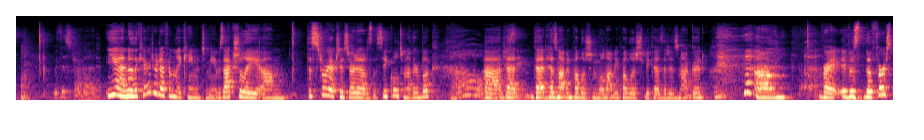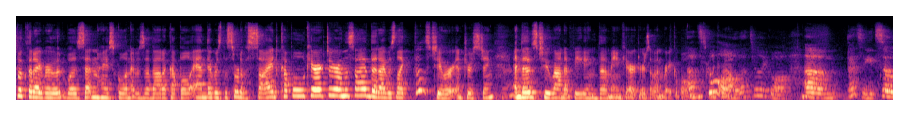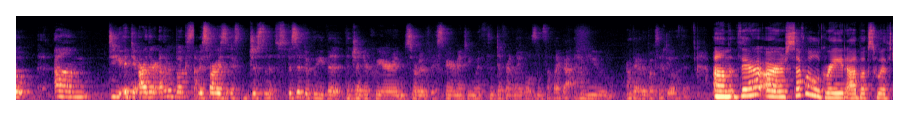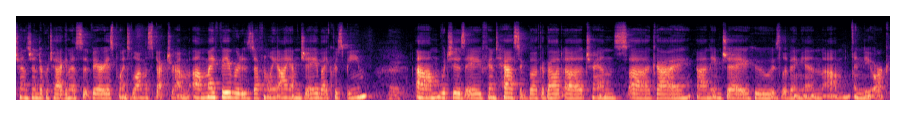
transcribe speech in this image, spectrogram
with this struggle? Yeah, no, the character definitely came to me. It was actually um, this story actually started out as the sequel to another book Oh, uh, that that has not been published and will not be published because it is not good. um, right. It was the first book that I wrote was set in high school and it was about a couple and there was the sort of side couple character on the side that I was like those two are interesting and those two wound up being the main characters of Unbreakable. That's It's like, cool. wow. That's really cool. Um, that's neat. So, um, do you are there other books as far as just specifically the the genderqueer and sort of experimenting with the different labels and stuff like that? Have you are there other books that deal with it? Um, there are several great uh, books with transgender protagonists at various points along the spectrum. Um, my favorite is definitely I Am Jay by Cris Beam. Right. um, which is a fantastic book about a trans uh, guy uh, named Jay who is living in um, in New York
